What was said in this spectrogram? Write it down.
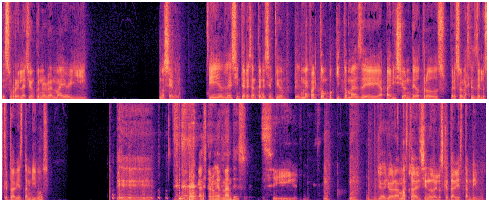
de su relación con Urban Meyer y no sé, güey. Sí, es interesante en ese sentido. Me faltó un poquito más de aparición de otros personajes de los que todavía están vivos. Eh... Hernández? Sí. Yo, yo nada más estaba diciendo de los que todavía están vivos.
